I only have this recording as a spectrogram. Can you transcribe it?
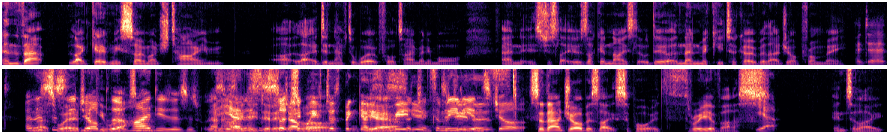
and that like gave me so much time. Uh, like I didn't have to work full time anymore, and it's just like it was like a nice little deal. And then Micky took over that job from me. I did. And, And this that's is where the job Micky that works now. Heidi does. As, And yeah, Heidi this did is it such as a, well. We've just been getting Yeah. such a comedians to do this. job. So that job has like supported three of us. Yeah. Into like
